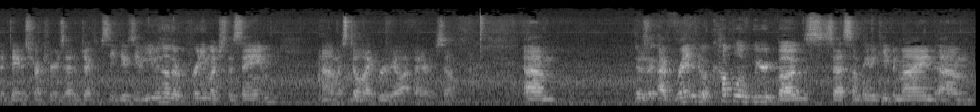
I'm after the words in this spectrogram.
the data structures that Objective-C gives you. Even though they're pretty much the same, um, I still like Ruby a lot better. So um, there's a, I've ran into a couple of weird bugs, so that's something to keep in mind. Um,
